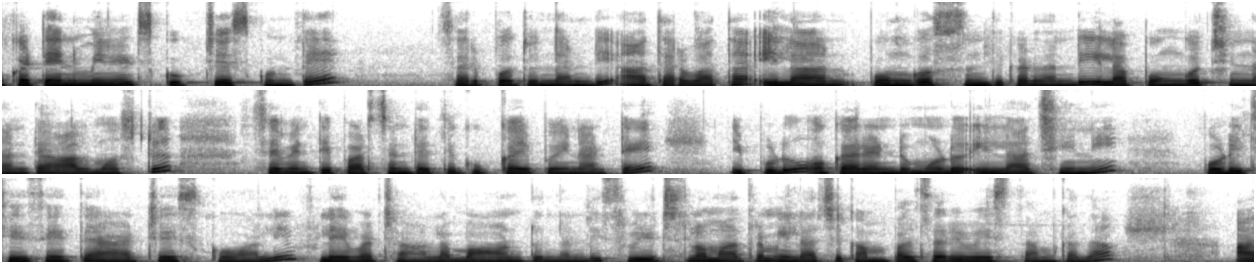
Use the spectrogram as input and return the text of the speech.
ఒక టెన్ మినిట్స్ కుక్ చేసుకుంటే సరిపోతుందండి. ఆ తర్వాత ఇలా పొంగొస్తుంది కదండి ఇలా పొంగొచ్చిందంటే ఆల్మోస్ట్ సెవెంటీ పర్సెంట్ అయితే కుక్ అయిపోయినట్టే. ఇప్పుడు ఒక రెండు మూడు ఇలాచీని పొడి చేసి అయితే యాడ్ చేసుకోవాలి. ఫ్లేవర్ చాలా బాగుంటుందండి. స్వీట్స్లో మాత్రం ఇలాచి కంపల్సరీ వేస్తాం కదా. ఆ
